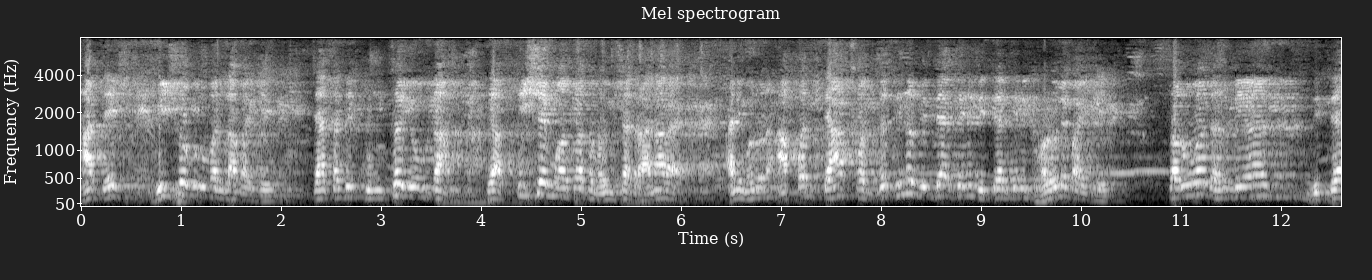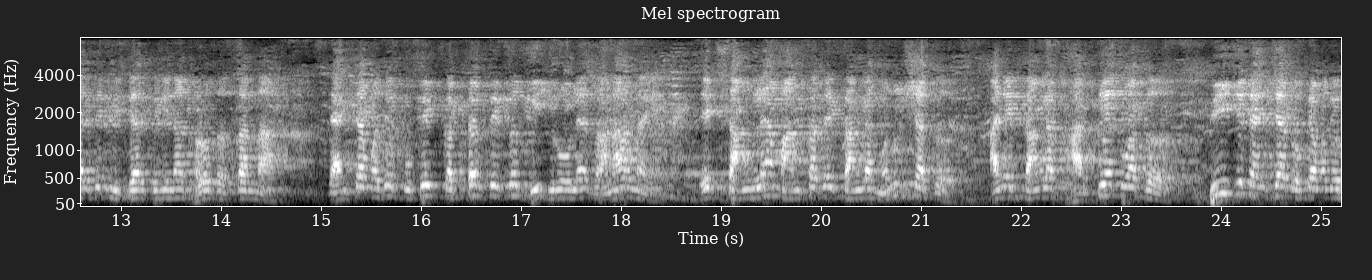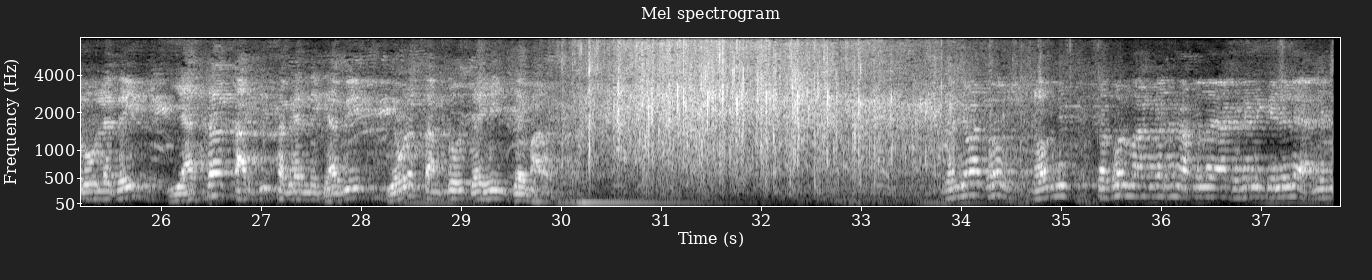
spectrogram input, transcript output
हा देश विश्वगुरु बनला पाहिजे. त्यासाठी तुमचं योगदान हे अतिशय महत्वाचं भविष्यात राहणार आहे. आणि म्हणून आपण त्या पद्धतीनं विद्यार्थ्यांनी विद्यार्थिनी घडवले पाहिजे. सर्व धर्मीय विद्यार्थी विद्यार्थिनींना घडवत असताना त्यांच्यामध्ये कुठे कट्टरतेचं बीज रोवल्या जाणार नाही. एक चांगल्या माणसाचं एक चांगल्या मनुष्याचं आणि एक चांगल्या भारतीयत्वाचं बीज त्यांच्या डोक्यामध्ये रोवलं जाईल याचा काळजी सगळ्यांनी घ्यावी. एवढंच सांगतो. जय हिंद जय महाराष्ट्र. धन्यवाद भाऊ. भाऊनी कठोर मार्गदर्शन आपल्याला या ठिकाणी केलेलं आहे. आणि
